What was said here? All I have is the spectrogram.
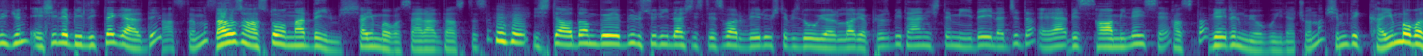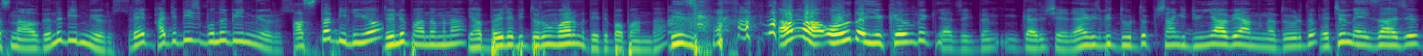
bir gün eşiyle birlikte geldi hastamız. Daha doğrusu hasta onlar değilmiş. Kayınbabası herhalde hastası. İşte adam böyle bir sürü ilaç listesi var veriyor işte biz de uyarılar yapıyoruz. Bir tane işte mide ilacı da eğer biz hamileyse hasta verilmiyor bu ilaç ona. Şimdi kayınbabasını aldığını bilmiyoruz. Ve hadi biz bunu bilmiyoruz. Hasta biliyor dönüp hanımına ya böyle bir durum var mı dedi babanda. Biz ama orada yıkıldık gerçekten garip şeyler. Yani biz bir durduk sanki dünya bir andına durdu ve tüm eczacı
